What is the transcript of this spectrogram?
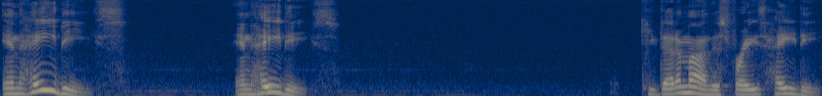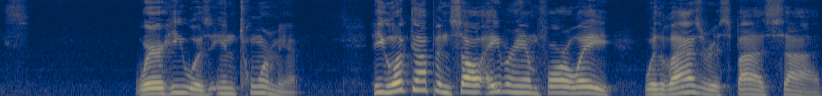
in Hades in Hades. Keep that in mind, this phrase Hades, where he was in torment. He looked up and saw Abraham far away with Lazarus by his side.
